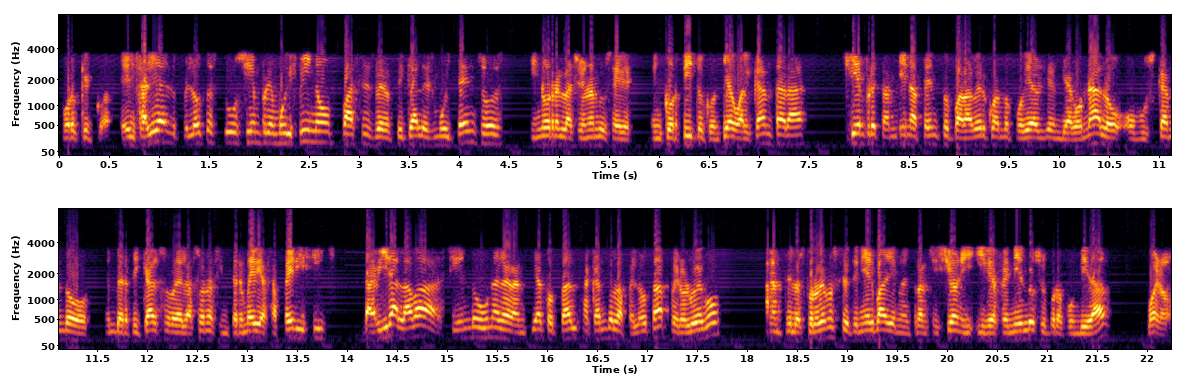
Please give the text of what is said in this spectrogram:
porque en salida de pelota estuvo siempre muy fino pases verticales muy tensos y no relacionándose en cortito con Thiago Alcántara siempre también atento para ver cuándo podía ir en diagonal o, o buscando en vertical sobre las zonas intermedias a Perisic. David Alaba siendo una garantía total sacando la pelota pero luego ante los problemas que tenía el Bayern en transición y, defendiendo su profundidad, bueno,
